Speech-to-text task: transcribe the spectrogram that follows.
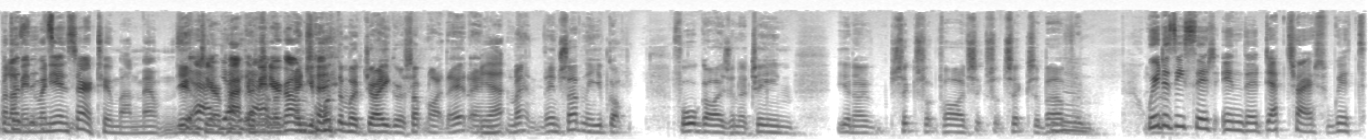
Well, I mean, when you insert two man mountains Yeah. into your Yeah, pack, yeah, I mean, you're going and you put them with Jager or something like that, and Yeah. man, then suddenly you've got four guys in a team, you know, six foot five, six foot six above, Mm-hmm. and Where does he sit in the depth chart with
